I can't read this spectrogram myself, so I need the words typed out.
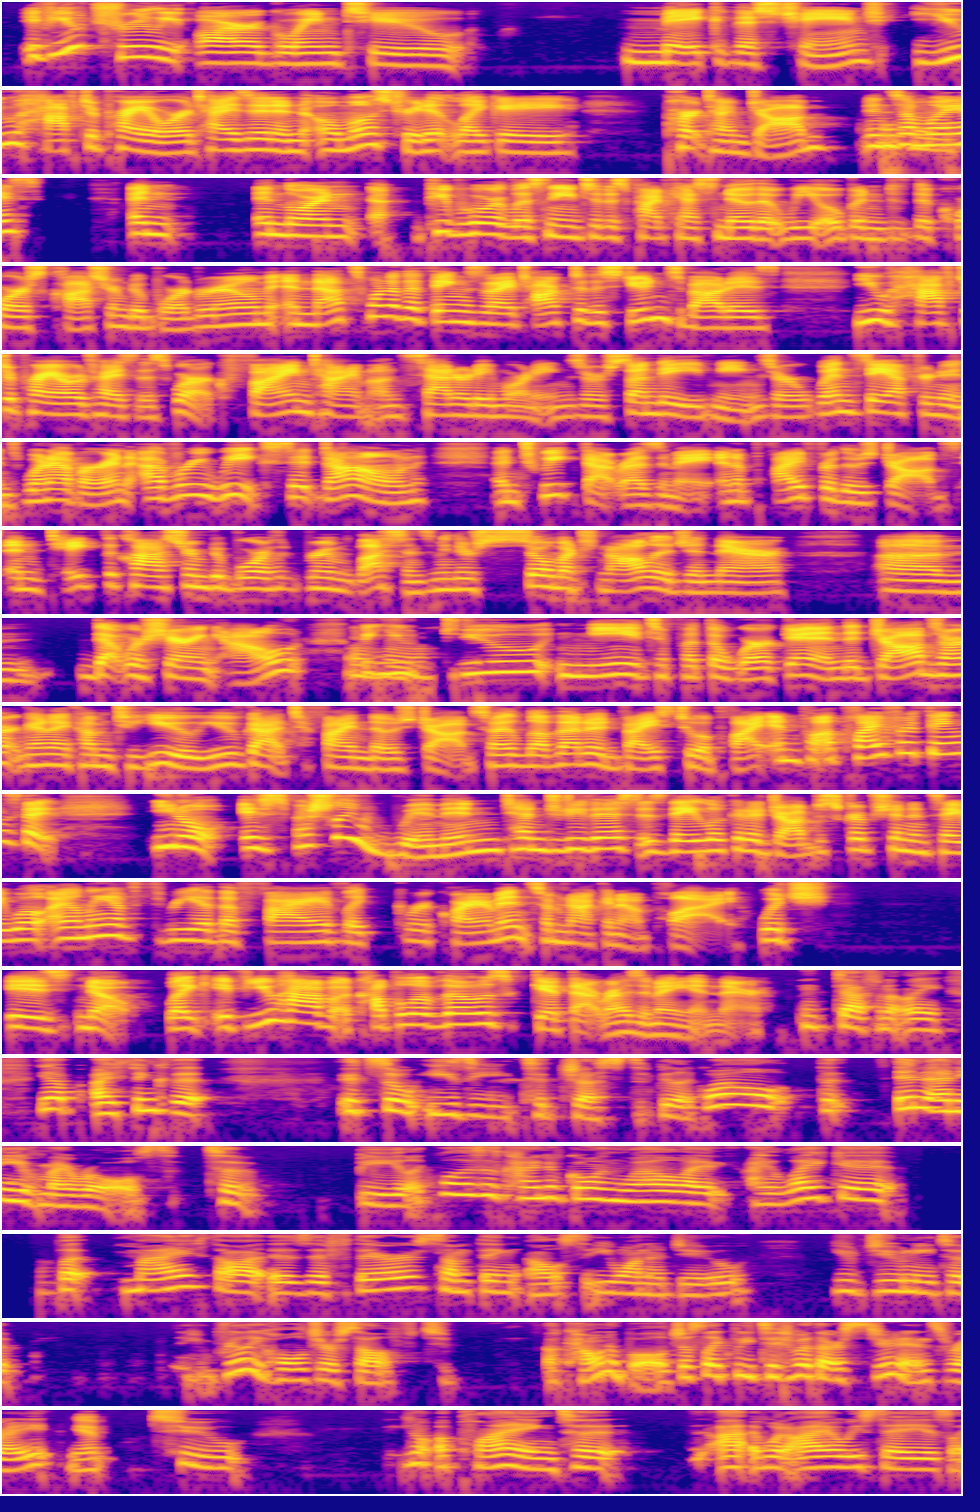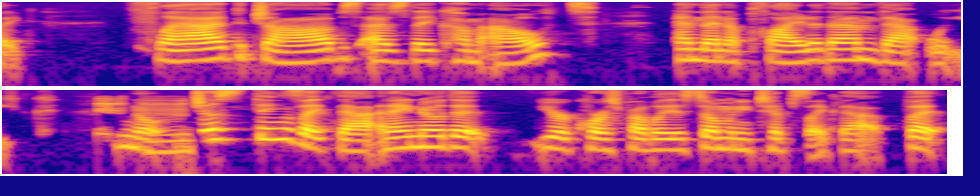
if you truly are going to make this change, you have to prioritize it and almost treat it like a part-time job in mm-hmm. some ways. And and Lauren, uh, people who are listening to this podcast know that we opened the course Classroom to Boardroom, and that's one of the things that I talk to the students about is you have to prioritize this work. Find time on Saturday mornings or Sunday evenings or Wednesday afternoons, whenever, and every week sit down and tweak that resume and apply for those jobs and take the Classroom to Boardroom lessons. I mean, there's so much knowledge in there um, that we're sharing out, but mm-hmm. you do need to put the work in. The jobs aren't going to come to you. You've got to find those jobs. So I love that advice to apply and p- apply for things that you know, especially women tend to do this is they look at a job description and say, "Well, I only have 3 of the 5 like requirements, so I'm not going to apply." Which is no. Like if you have a couple of those, get that resume in there. Definitely. Yep, I think that it's so easy to just be like, "Well, the, in any of my roles to be like, well, this is kind of going well. I, I like it. But my thought is if there's something else that you want to do, you do need to really hold yourself to accountable, just like we did with our students, right? Yep. To, you know, applying to I, what I always say is like flag jobs as they come out and then apply to them that week. You know, Mhm. just things like that. And I know that your course probably has so many tips like that, but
